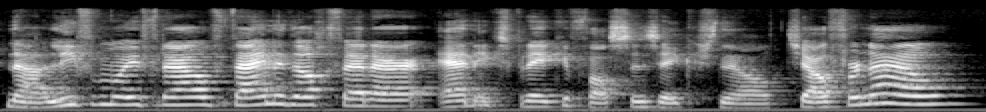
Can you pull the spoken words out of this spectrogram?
Nou, lieve mooie vrouw, fijne dag verder. En ik spreek je vast en zeker snel. Ciao voor nu.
